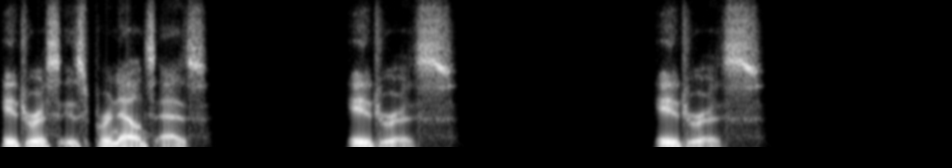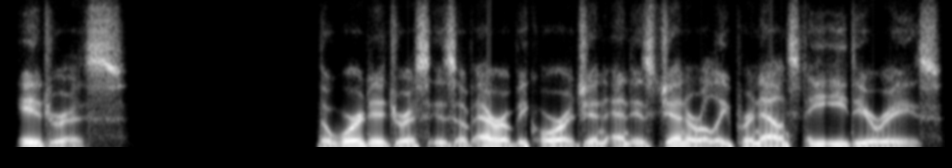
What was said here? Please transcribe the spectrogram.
Idris is pronounced as Idris. Idris. Idris. The word Idris is of Arabic origin and is generally pronounced Idris.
